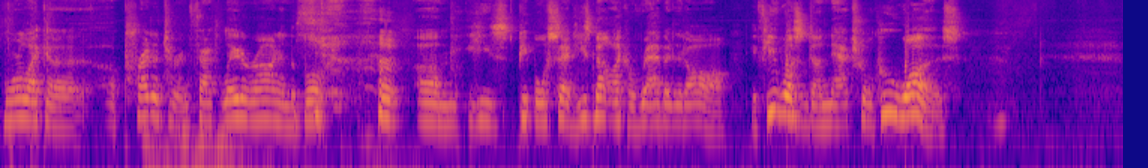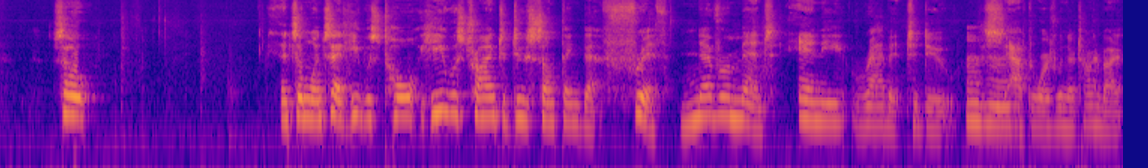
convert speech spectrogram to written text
more like a, a predator. In fact, later on in the book, um, he's people said he's not like a rabbit at all. If he wasn't unnatural, who was? So, and someone said he was told he was trying to do something that Frith never meant any rabbit to do. This is afterwards when they're talking about it.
